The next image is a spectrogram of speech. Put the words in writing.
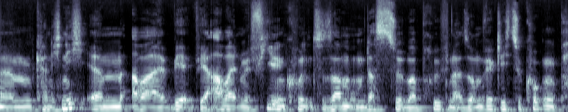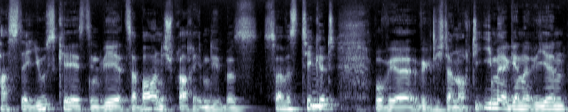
ähm, kann ich nicht. Ähm, aber wir, wir arbeiten mit vielen Kunden zusammen, um das zu überprüfen. Also um wirklich zu gucken, passt der Use Case, den wir jetzt da bauen. Ich sprach eben über das Service-Ticket, mhm. wo wir wirklich dann auch die E-Mail generieren.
